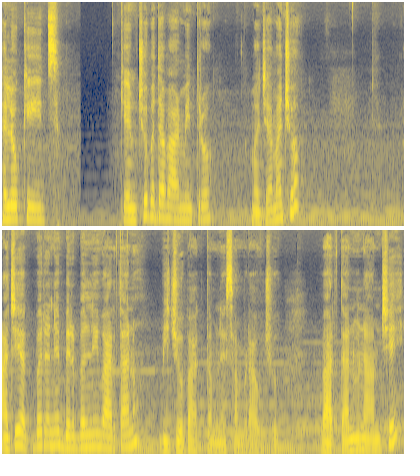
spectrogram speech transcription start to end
હેલો કિડ્સ. કેમ છો બધા બાળમિત્રો? મજામાં છો? આજે અકબર અને બિરબલની વાર્તાનો બીજો ભાગ તમને સંભળાવું છું. વાર્તાનું નામ છે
